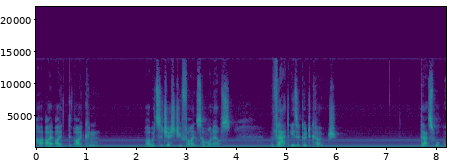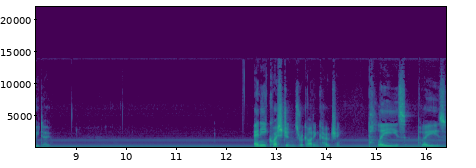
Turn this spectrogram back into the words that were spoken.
I, I, I, can, I would suggest you find someone else. That is a good coach. That's what we do. Any questions regarding coaching? Please please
